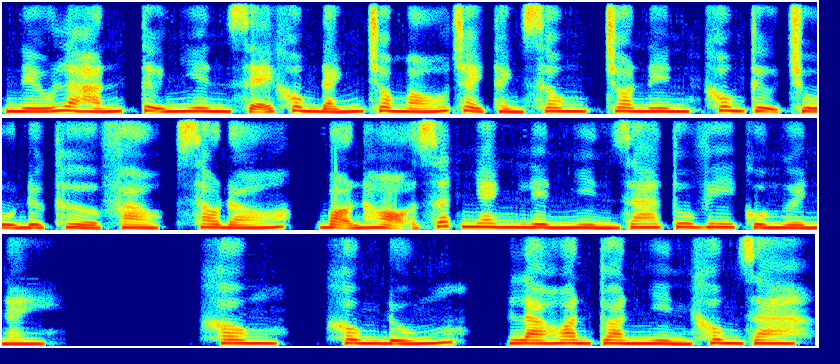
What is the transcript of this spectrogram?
nếu là hắn tự nhiên sẽ không đánh cho máu chảy thành sông, cho nên không tự chủ được thở phào, sau đó, bọn họ rất nhanh liền nhìn ra tu vi của người này. Không, không đúng, là hoàn toàn nhìn không ra.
